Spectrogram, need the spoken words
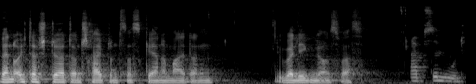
Wenn euch das stört, dann schreibt uns das gerne mal, dann überlegen wir uns was. Absolut.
